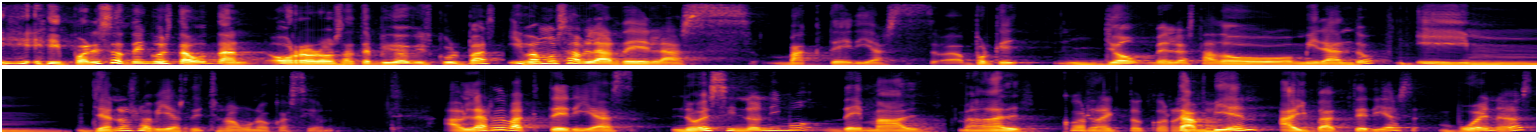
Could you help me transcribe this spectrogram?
y, por eso tengo esta voz tan horrorosa, te pido disculpas. Y vamos a hablar de las bacterias, porque yo me lo he estado mirando y mm, ya nos lo habías dicho en alguna ocasión. Hablar de bacterias no es sinónimo de mal, mal. Correcto, correcto. También hay bacterias buenas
